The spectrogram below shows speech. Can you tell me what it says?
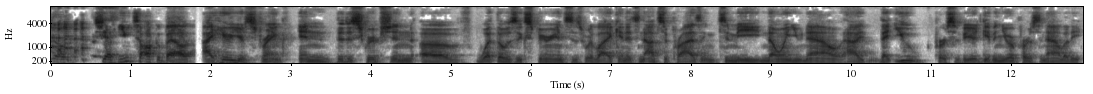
so, Chef, you talk about. I hear your strength in the description of what those experiences were like, and it's not surprising to me knowing you now how that you persevered, given your personality,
